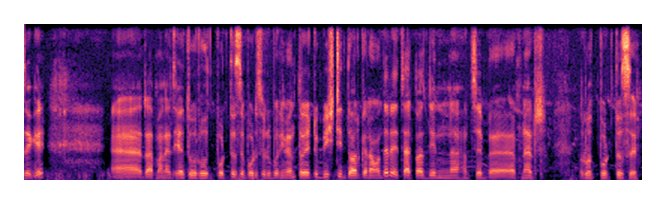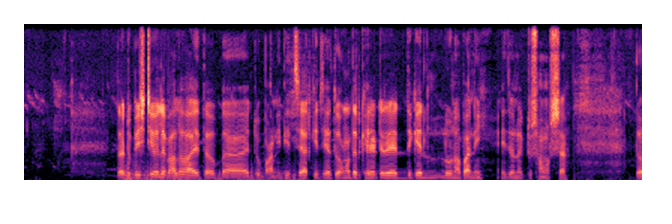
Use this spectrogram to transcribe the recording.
জেগে। মানে যেহেতু রোদ পড়তেছে প্রচুর পরিমাণ, তো একটু বৃষ্টির দরকার আমাদের। এই চার পাঁচ দিন হচ্ছে আপনার রোদ পড়তেছে। তো একটু বৃষ্টি হলে ভালো হয় তো একটু পানি দিচ্ছে আর কি। যেহেতু আমাদের ঘেরেটের দিকে লোনা পানি এই জন্য একটু সমস্যা। তো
